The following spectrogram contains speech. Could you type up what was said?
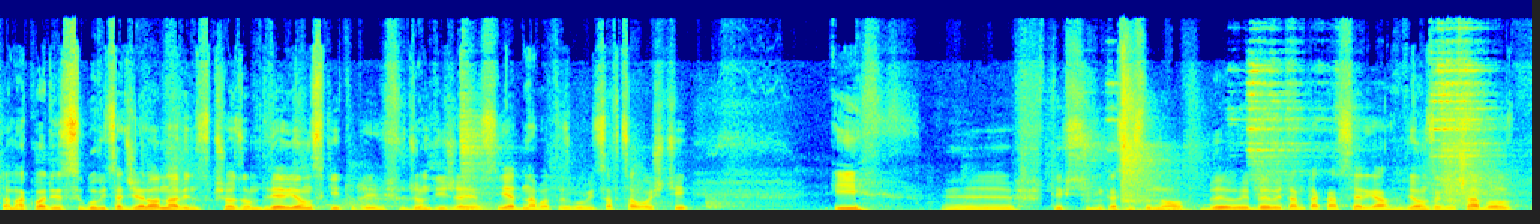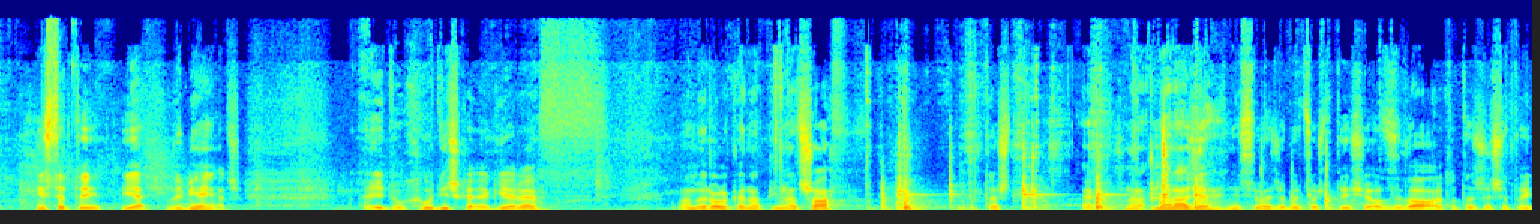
Tam akurat jest głowica dzielona, więc przychodzą dwie wiązki. Tutaj w John Deere jest jedna, bo to jest głowica w całości. I yy, w tych silnikach SIS-u no, były, były tam taka seria wiązek, że trzeba było niestety je wymieniać. I tu chłodniczkę EGR. Mamy rolkę napinacza. No, też nie, na, na razie nie słychać, żeby coś tutaj się odzywało, ale to też jeszcze tutaj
